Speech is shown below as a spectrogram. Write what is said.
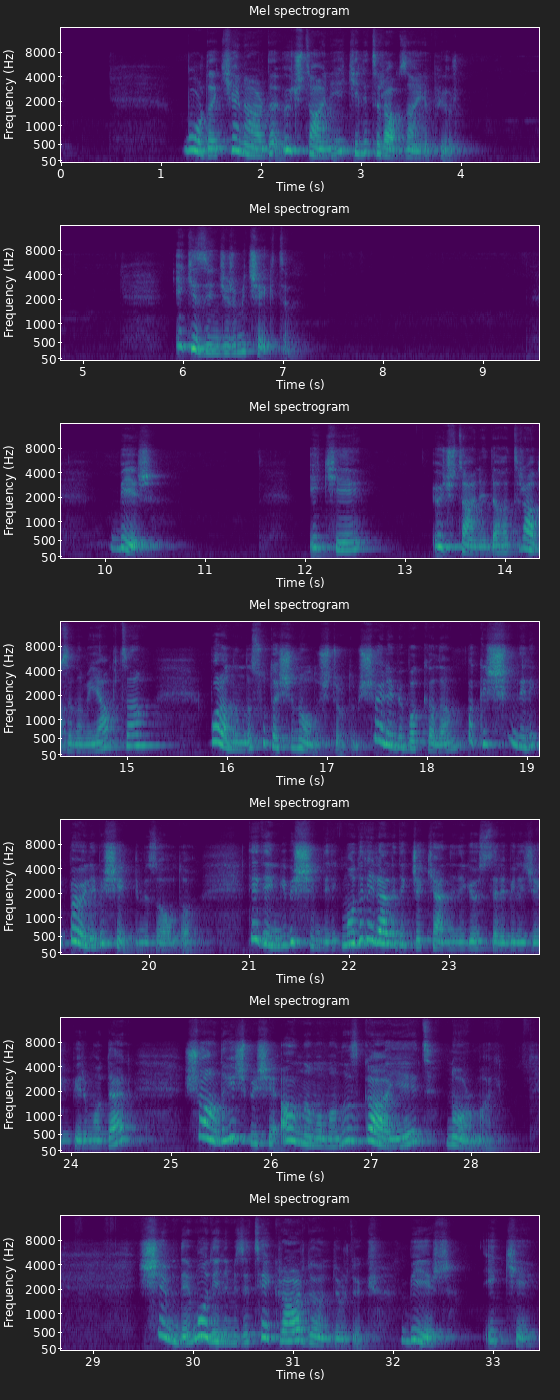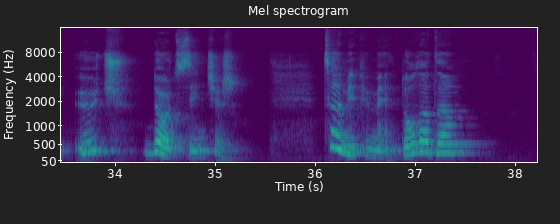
Burada kenarda 3 tane ikili trabzan yapıyorum. 2 zincirimi çektim. 1 2 3 tane daha trabzanımı yaptım. Buranın da su taşını oluşturdum. Şöyle bir bakalım. Bakın şimdilik böyle bir şeklimiz oldu. Dediğim gibi şimdilik model ilerledikçe kendini gösterebilecek bir model. Şu anda hiçbir şey anlamamanız gayet normal. Şimdi modelimizi tekrar döndürdük. 1, 2, 3, 4 zincir. Tığım ipime doladım.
